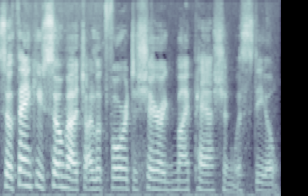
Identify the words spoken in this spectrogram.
So thank you so much. I look forward to sharing my passion with steel.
